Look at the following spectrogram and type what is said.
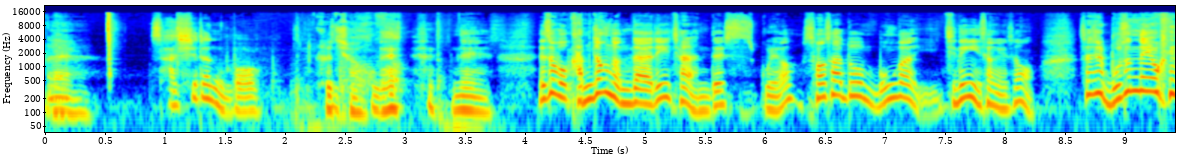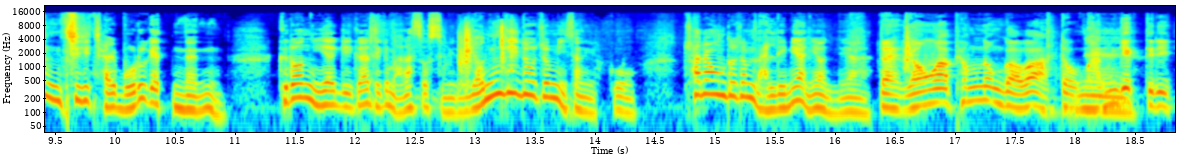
네. 사실은 뭐 그렇죠. 네. 네. 그래서 뭐 감정 전달이 잘 안 됐고요. 서사도 뭔가 진행이 이상해서 사실 무슨 내용인지 잘 모르겠는 그런 이야기가 되게 많았었습니다. 연기도 좀 이상했고 촬영도 좀 날림이 아니었냐. 네, 영화 평론가와 또 네. 관객들이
